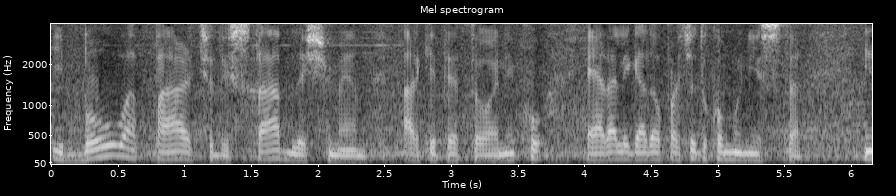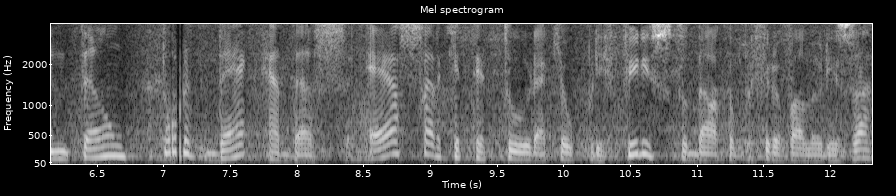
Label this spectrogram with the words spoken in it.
e boa parte do establishment arquitetônico era ligado ao Partido Comunista. Então, por décadas, essa arquitetura que eu prefiro estudar, que eu prefiro valorizar,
